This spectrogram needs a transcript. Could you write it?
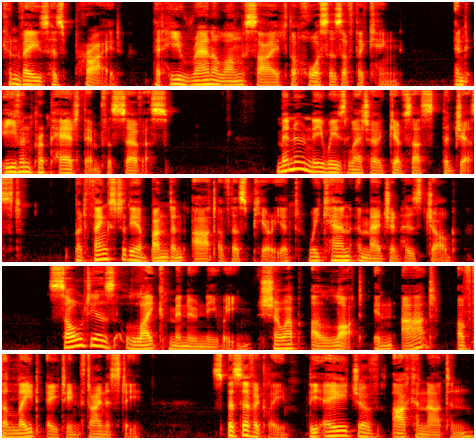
conveys his pride that he ran alongside the horses of the king and even prepared them for service. Menuniwi's letter gives us the gist, but thanks to the abundant art of this period, we can imagine his job. Soldiers like Menuniwi show up a lot in art of the late 18th dynasty. Specifically, the age of Akhenaten,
